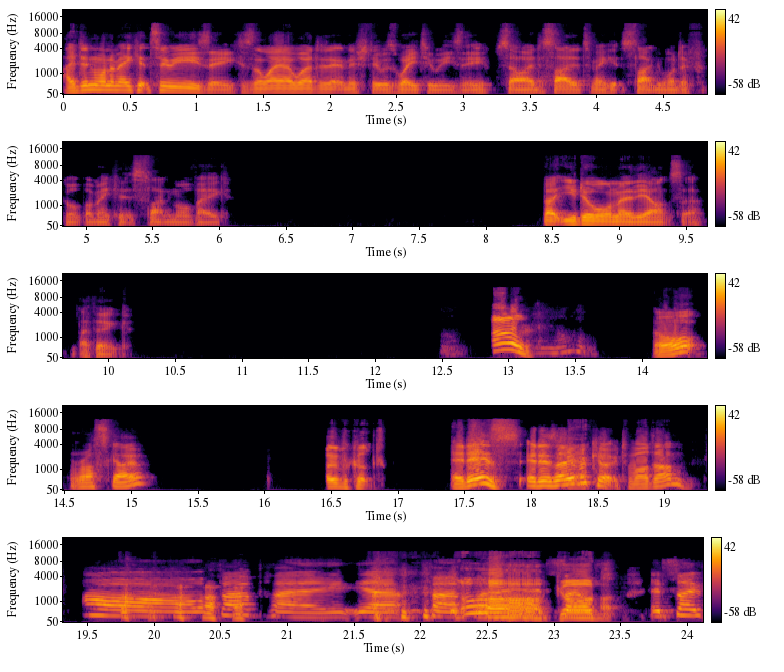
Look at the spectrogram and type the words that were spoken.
I didn't want to make it too easy because the way I worded it initially was way too easy. So I decided to make it slightly more difficult by making it slightly more vague. But you do all know the answer, I think. Oh, Oh, Rossko. overcooked. It is. It is Yeah. overcooked. Well done. Oh, fair play. Yeah, fair oh, play. Oh, it's So, God. it's so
